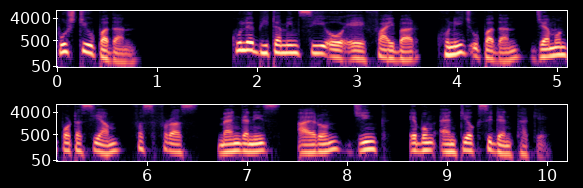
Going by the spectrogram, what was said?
পুষ্টি উপাদান। কুলে ভিটামিন সি ও এ, ফাইবার, খনিজ উপাদান, যেমন potassium phosphorus, manganese, iron, zinc এবং অ্যান্টিঅক্সিডেন্ট থাকে।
